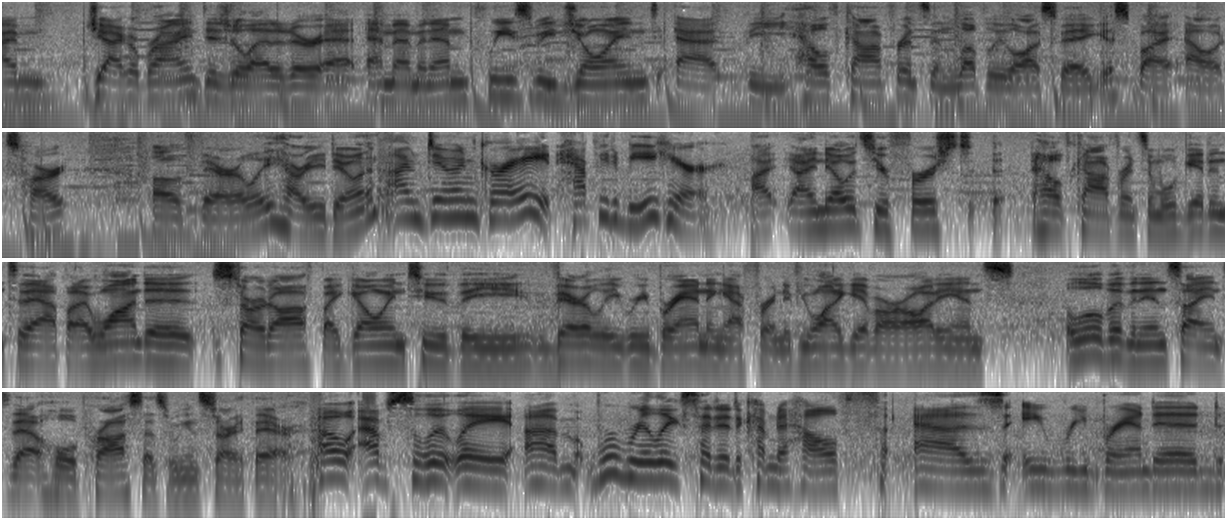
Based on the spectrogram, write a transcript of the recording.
I'm Jack O'Brien, digital editor at MM+M. Pleased to be joined at the health conference in lovely Las Vegas by Alix Hart of Verily. How are you doing? I'm doing great. Happy to be here. I, I, know it's your first health conference, and we'll get into that, but I wanted to start off by going to the Verily rebranding effort. And if you want to give our audience a little bit of an insight into that whole process, we can start there. Oh, absolutely. Um, we're really excited to come to health as a rebranded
